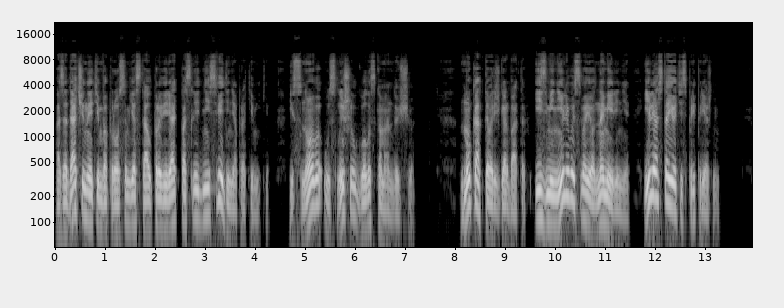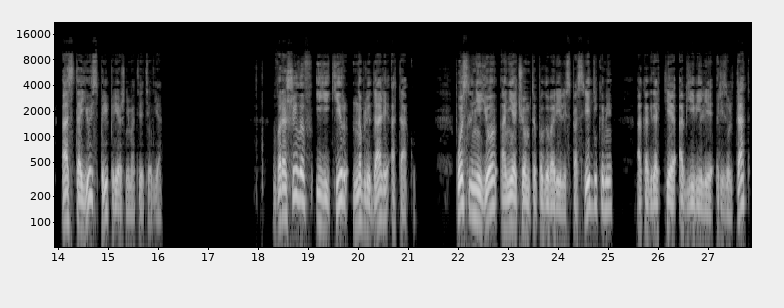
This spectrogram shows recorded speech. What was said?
Озадаченный этим вопросом, я стал проверять последние сведения о противнике и снова услышал голос командующего. Ну как, товарищ Горбатов, изменили вы свое намерение или остаетесь при прежнем? Остаюсь при прежнем, ответил я. Ворошилов и Якир наблюдали атаку. После нее они о чем-то поговорили с посредниками, а когда те объявили результат,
